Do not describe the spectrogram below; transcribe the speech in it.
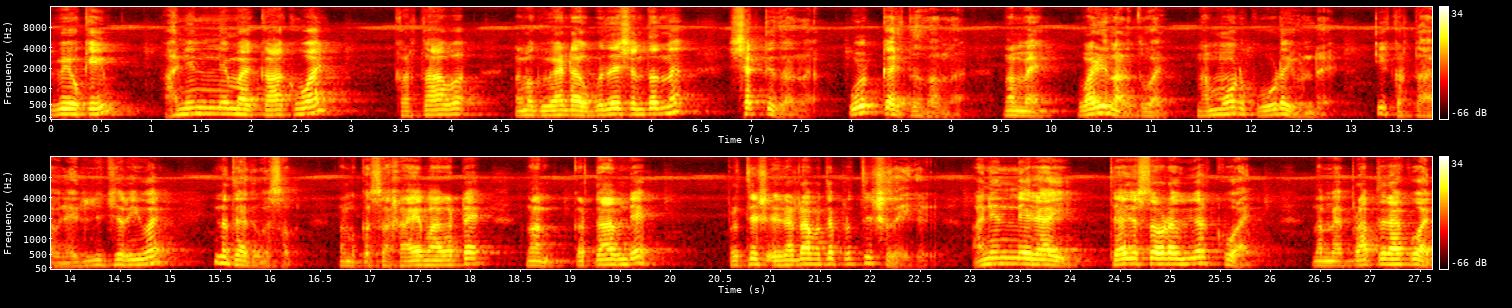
ഇവയൊക്കെയും അനന്യമായി കാക്കുവാൻ കർത്താവ് നമുക്ക് വേണ്ട ഉപദേശം തന്ന് ശക്തി തന്ന് ഉൾക്കരുത്ത് തന്ന് നമ്മെ വഴി നടത്തുവാൻ നമ്മോട് കൂടെയുണ്ട്. ഈ കർത്താവിനെ രുചിച്ചറിയുവാൻ ഇന്നത്തെ ദിവസം നമുക്ക് സഹായമാകട്ടെ. നാം കർത്താവിന്റെ പ്രത്യക്ഷ രണ്ടാമത്തെ പ്രത്യക്ഷതയിൽ അനന്യരായി തേജസ്സോടെ ഉയർക്കുവാൻ നമ്മെ പ്രാപ്തരാക്കുവാൻ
